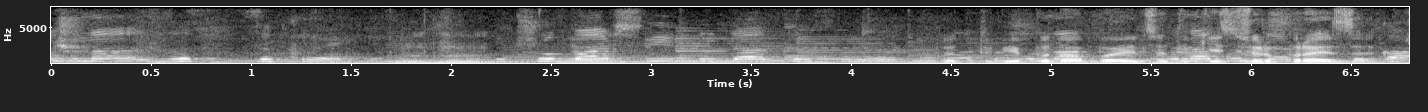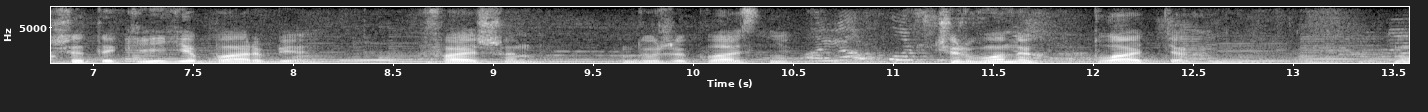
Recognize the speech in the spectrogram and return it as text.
очі? то вона з- закриє. Угу. Якщо Барбі додати холодну, Тут тобі вона- подобаються вона такі сюрпризи. така. Ще такі є Барбі. Фешн. Дуже класні. А я хочу В червоних платтях. Ну,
